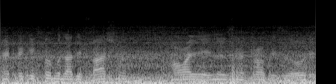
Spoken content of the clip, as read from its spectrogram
Sempre que for mudar de faixa Olhe nos retrovisores.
